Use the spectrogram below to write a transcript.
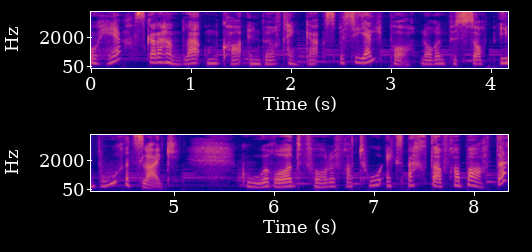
og her skal det handle om hva en bør tenke spesielt på når en pusser opp i borettslag. Gode råd får du fra to eksperter fra Bate.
